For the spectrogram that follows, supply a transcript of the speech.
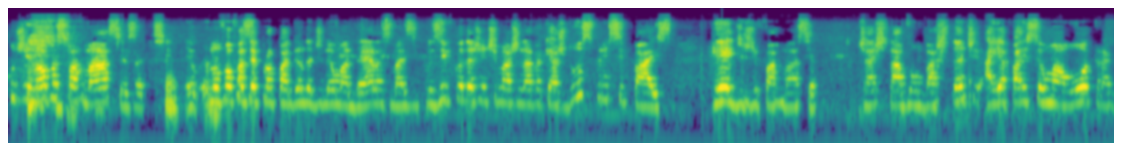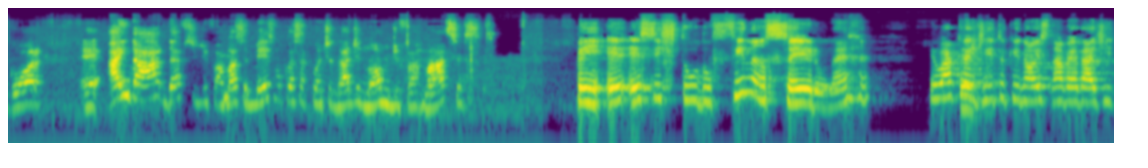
surgem novas farmácias. Eu, eu, não vou fazer propaganda de nenhuma delas, mas inclusive quando a gente imaginava que as duas principais redes de farmácia já estavam bastante. Aí apareceu uma outra agora. É, ainda há déficit de farmácia, mesmo com essa quantidade enorme de farmácias? Bem, esse estudo financeiro, né? Eu acredito que nós, na verdade,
